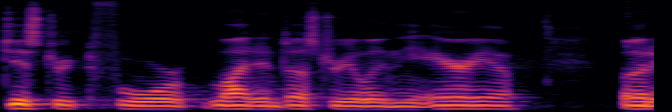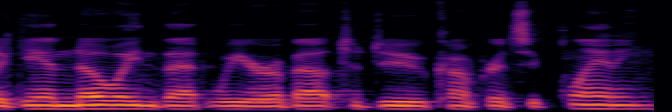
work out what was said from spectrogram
district for light industrial in the area. But again, knowing that we are about to do comprehensive planning,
